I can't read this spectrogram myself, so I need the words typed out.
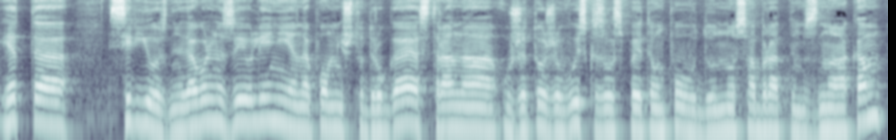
Это серьезное довольно заявление. Я напомню, что другая страна уже тоже высказалась по этому поводу, но с обратным знаком.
